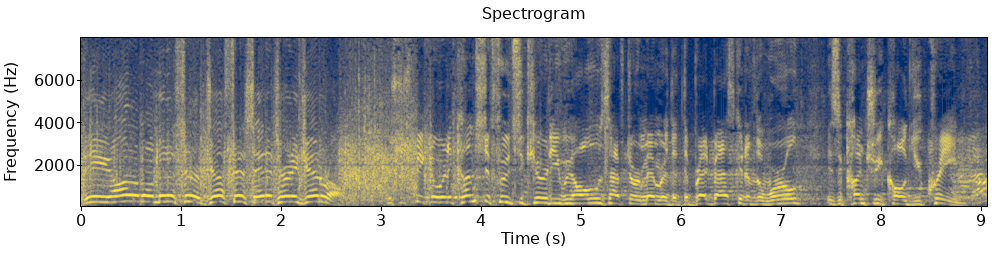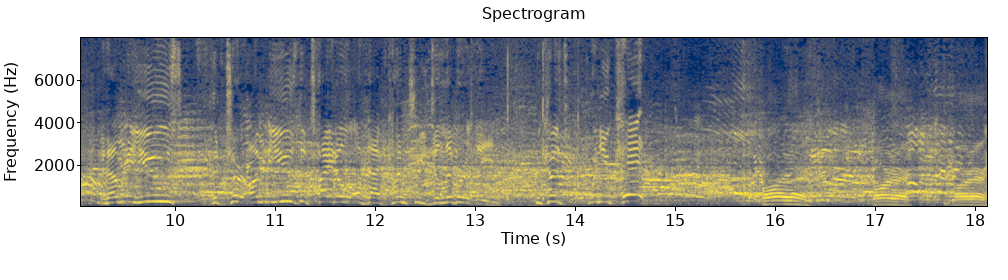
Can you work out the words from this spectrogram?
The Honourable Minister of Justice and Attorney General. Mr. Speaker, when it comes to food security, we always have to remember that the breadbasket of the world is a country called Ukraine. And I'm going to use the I'm going to use the title of that country deliberately because when you can't Order. Order. Order.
